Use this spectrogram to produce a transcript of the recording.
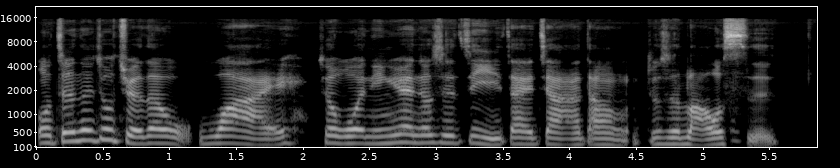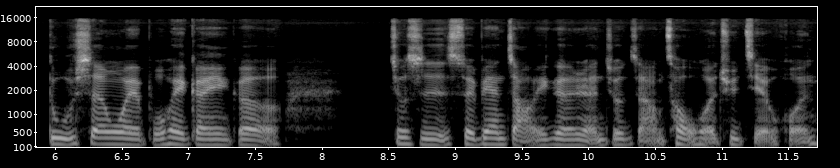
我真的就觉得 why，就我宁愿就是自己在家当就是老死独身，我也不会跟一个就是随便找一个人就这样凑合去结婚。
